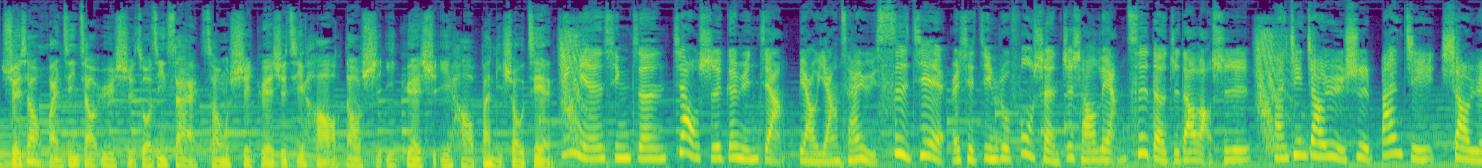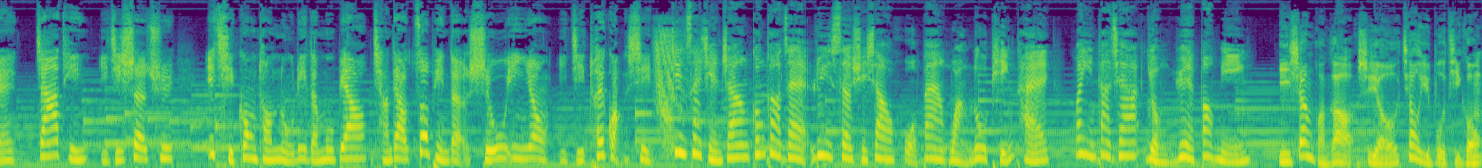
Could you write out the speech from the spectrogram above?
学校环境教育实作竞赛从十月十七号到十一月十一号办理收件。今年新增教师耕耘奖，表扬参与四届而且进入复审至少两次的指导老师。环境教育是班级、校园、家庭以及社区一起共同努力的目标，强调作品的实物应用以及推广性。竞赛简章公告在绿色学校伙伴网络平台，欢迎大家踊跃报名。以上广告是由教育部提供。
